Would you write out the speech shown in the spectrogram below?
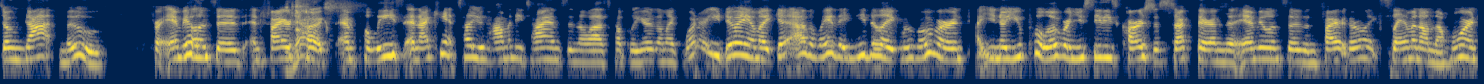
do not move for ambulances and fire trucks and police. And I can't tell you how many times in the last couple of years I'm like, what are you doing? I'm like, get out of the way. They need to like move over. And uh, you know, you pull over and you see these cars just stuck there and the ambulances and fire, they're like slamming on the horn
